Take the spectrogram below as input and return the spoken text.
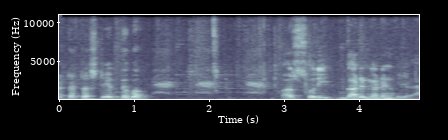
একটা একটা স্টেপ দেবো, আর সরি গার্ডেন গার্ডেন হয়ে যাবে।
